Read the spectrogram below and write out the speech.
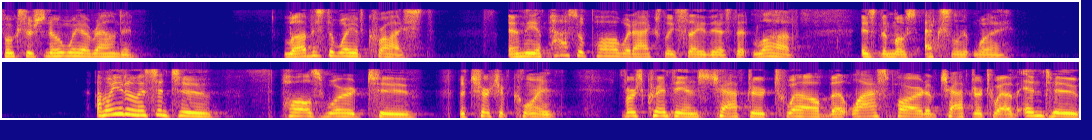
Folks, there's no way around it. Love is the way of Christ. And the Apostle Paul would actually say this that love is the most excellent way. I want you to listen to Paul's word to the church of Corinth. 1 Corinthians chapter 12, the last part of chapter 12 into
